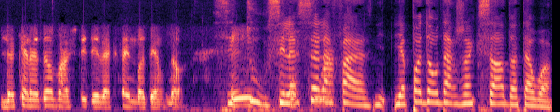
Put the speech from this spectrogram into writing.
le Canada va acheter des vaccins de Moderna. C'est tout. C'est la seule affaire. Il n'y a pas d'autre argent qui sort d'Ottawa.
